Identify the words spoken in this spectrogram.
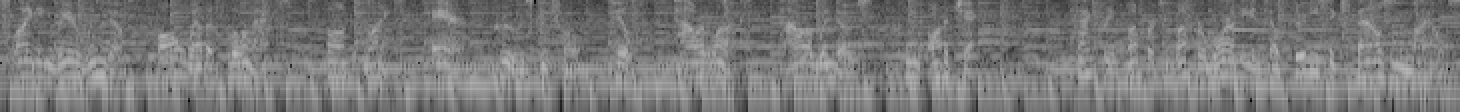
sliding rear window, all-weather floor mats, fog lights, air, cruise control, tilt, power locks, power windows, clean AutoCheck. Factory bumper-to-bumper warranty until 36,000 miles.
